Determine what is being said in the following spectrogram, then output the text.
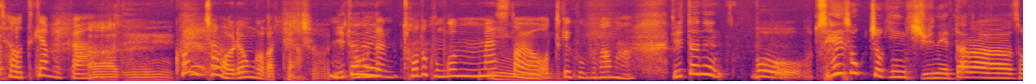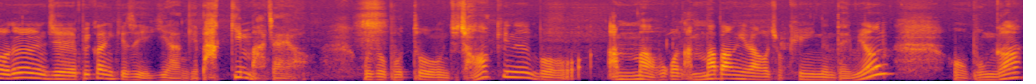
제가 어떻게 합니까? 아, 네. 그건 참 어려운 것 같아요. 그렇죠. 음, 일단은 근데 저도 궁금했어요. 음. 어떻게 구분하나. 일단은 뭐 세속적인 기준에 따라서는 이제 삐까님께서 얘기한 게 맞긴 맞아요. 그래서 보통 이제 정확히는 뭐 안마 혹은 안마방이라고 적혀 있는 데면 어 뭔가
